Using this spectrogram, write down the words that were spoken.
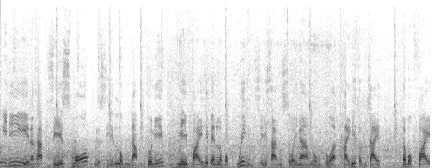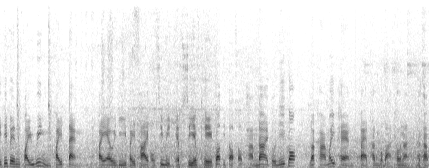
LED นะครับ สีสโมกหรือสีลมดำ ตัวนี้มีไฟที่เป็นระบบวิ่ง สีสันสวยงามลงตัว ใครที่สนใจ ระบบไฟที่เป็นไฟวิ่ง ไฟแต่ง ไฟ LED ไฟท้ายของ Civic FCFK ก็ติดต่อสอบถามได้ ตัวนี้ก็ราคาไม่แพง 8,000 กว่าบาทเท่านั้นนะครับ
